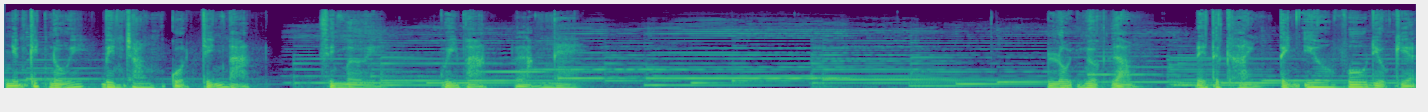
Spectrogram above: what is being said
những kết nối bên trong của chính bạn. Xin mời quý bạn lắng nghe. Lội ngược dòng để thực hành tình yêu vô điều kiện.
